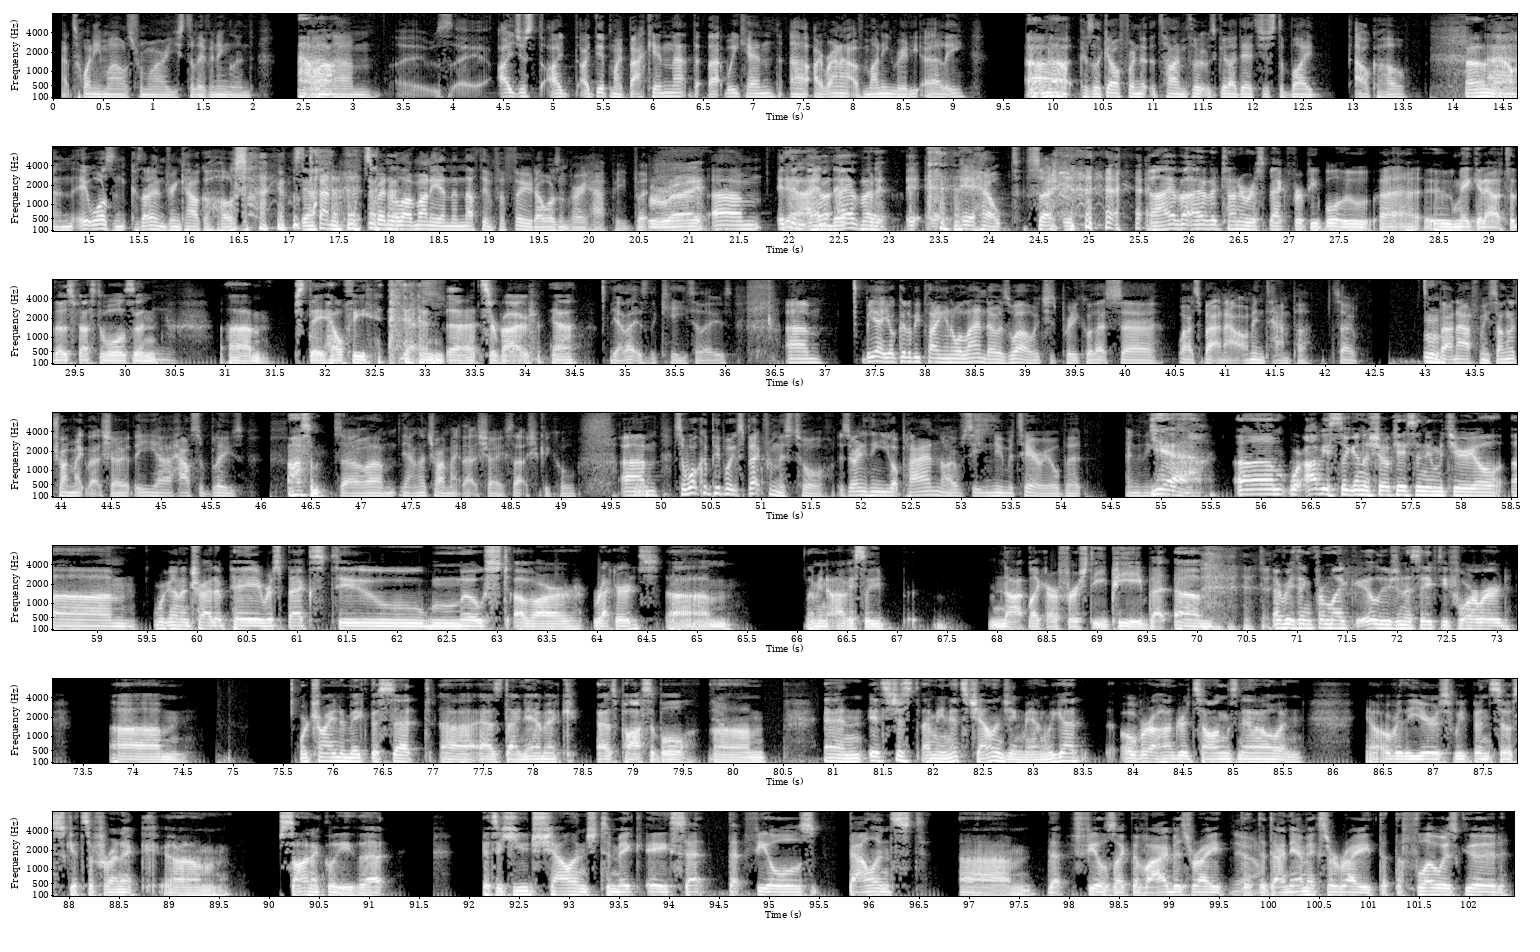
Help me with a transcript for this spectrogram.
at 20 miles from where I used to live in England. oh, and wow. um, it was, I just I, I did my back in that that, that weekend. Uh, I ran out of money really early. Oh, no. Because the girlfriend at the time thought it was a good idea to just to buy alcohol, oh, no. and it wasn't because I don't drink alcohol. So I was Yeah. kind of spending all our money and then nothing for food. I wasn't very happy, but right. um, it Yeah, didn't I have- end I it, have but a- it, it, it, it helped. So I have I have a ton of respect for people who uh, who make it out to those festivals and um, stay healthy and uh, survive. Yeah. yeah, that is the key to those. Um, but yeah, you're going to be playing in Orlando as well, which is pretty cool. That's uh, well, it's about an hour. I'm in Tampa, so about an hour for me. So I'm going to try and make that show at the uh, House of Blues. Awesome. So um, yeah, I'm going to try and make that show. So that should be cool. Um, So what could people expect from this tour? Is there anything you got planned? Obviously, new material, but anything? Yeah. Um, we're obviously going to showcase the new material. Um, we're going to try to pay respects to most of our records. Um, I mean, obviously, not like our first EP, but um, everything from like Illusion of Safety Forward. Um, we're trying to make the set uh, as dynamic as possible. Um, and it's just, I mean, it's challenging, man. We got over a hundred songs now, and you know, over the years we've been so schizophrenic um, sonically that it's a huge challenge to make a set that feels balanced, um, that feels like the vibe is right, Yeah. that the dynamics are right, that the flow is good.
